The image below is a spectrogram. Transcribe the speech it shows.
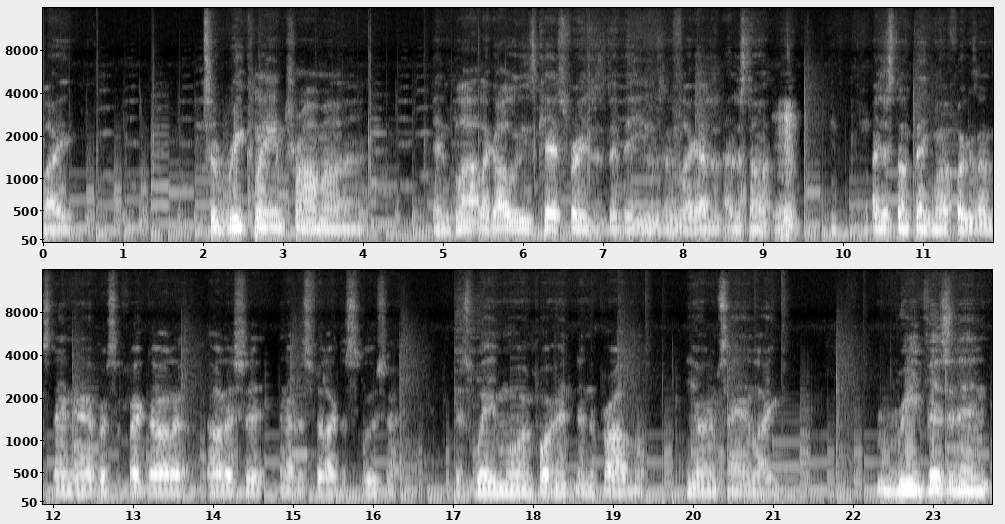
Like to reclaim trauma and blah, like all of these catchphrases that they use, and like I just, I just don't, Mm-hmm. I just don't think motherfuckers understand the adverse effect of all that, all that shit, and I just feel like the solution is way more important than the problem. You know what I'm saying? Like revisiting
